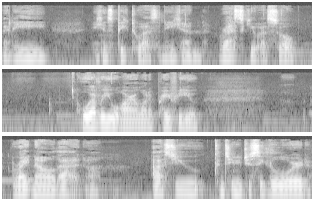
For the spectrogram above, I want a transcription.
and he he can speak to us and he can rescue us. So whoever you are i want to pray for you right now that um, as you continue to seek the lord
